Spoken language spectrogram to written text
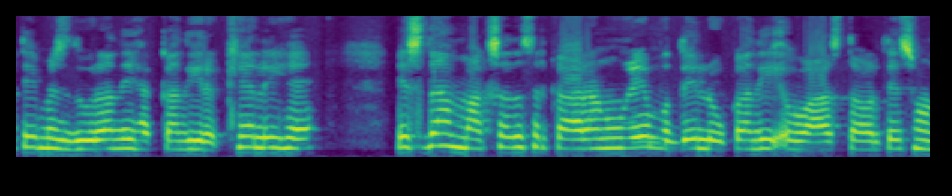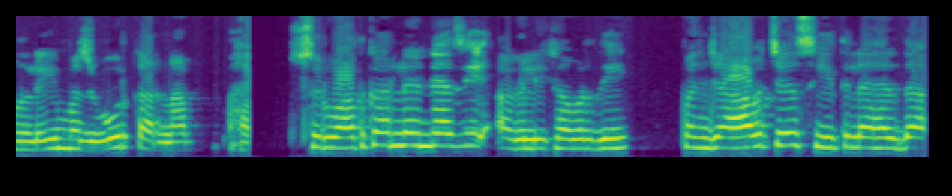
ਅਤੇ ਮਜ਼ਦੂਰਾਂ ਦੇ ਹੱਕਾਂ ਦੀ ਰੱਖਿਆ ਲਈ ਹੈ। ਇਸ ਦਾ ਮਕਸਦ ਸਰਕਾਰਾਂ ਨੂੰ ਇਹ ਮੁੱਦੇ ਲੋਕਾਂ ਦੀ ਆਵਾਜ਼ ਤੌਰ ਤੇ ਸੁਣਨ ਲਈ ਮਜਬੂਰ ਕਰਨਾ ਹੈ। ਸ਼ੁਰੂਆਤ ਕਰ ਲੈਂਦੇ ਹਾਂ ਜੀ ਅਗਲੀ ਖਬਰ ਦੀ। ਪੰਜਾਬ 'ਚ ਸੀਤ ਲਹਿਰ ਦਾ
